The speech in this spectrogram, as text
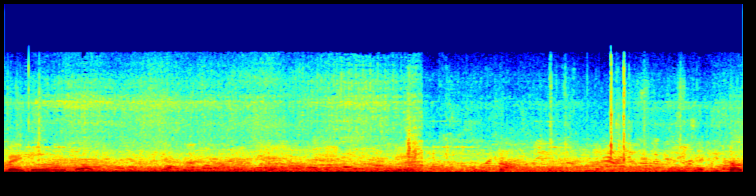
muito bem do Paulo.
